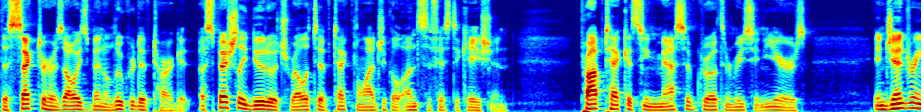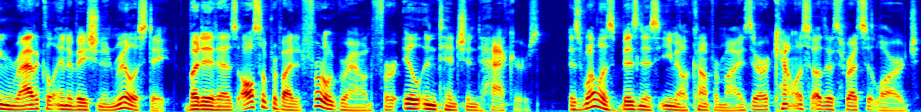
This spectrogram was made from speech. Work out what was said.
the sector has always been a lucrative target, especially due to its relative technological unsophistication. Prop tech has seen massive growth in recent years, engendering radical innovation in real estate, but it has also provided fertile ground for ill intentioned hackers. As well as business email compromise, there are countless other threats at large,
